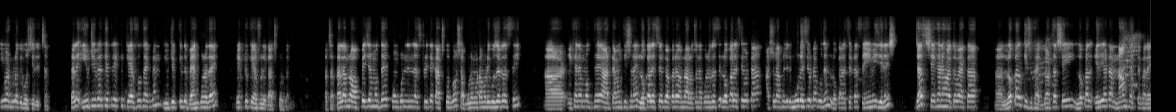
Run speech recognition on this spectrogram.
কিওয়ার্ড গুলোকে বসিয়ে দিচ্ছেন। তাহলে ইউটিউবের ক্ষেত্রে একটু কেয়ারফুল থাকবেন। ইউটিউব কিন্তু ব্যান করে দেয়। একটু কেয়ারফুলি কাজ করবেন। আচ্ছা তাহলে আমরা অফ পেজের মধ্যে কোন কোন ইন্ডাস্ট্রিতে কাজ করব, সবগুলো মোটামুটি বুঝে ফেলছি। আর এখানের মধ্যে আর তেমন কিছু নাই। লোকাল এসিওর ব্যাপারে আমরা আলোচনা করে ফেলছি। লোকাল এসিওটা আসলে আপনি যদি মূল এসিওটা বুঝেন লোকাল এসিওটা সেমই জিনিস। জাস্ট সেখানে হয়তো একটা লোকাল কিছু থাকবে। অর্থাৎ সেই লোকাল এরিয়াটার নাম থাকতে পারে,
